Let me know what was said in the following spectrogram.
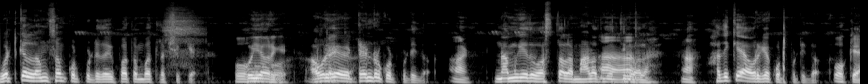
ಒಟ್ಟಿಗೆ ಲಂಸಮ್ ಕೊಟ್ಬಿಟ್ಟಿದ್ದೆವು ಇಪ್ಪತ್ತೊಂಬತ್ತು ಲಕ್ಷಕ್ಕೆ. ಕುಯ್ಯೋರಿಗೆ ಅವ್ರಿಗೆ ಟೆಂಡರ್ ಕೊಟ್ಬಿಟ್ಟಿದ್ದು. ನಮ್ಗೆ ಇದು ಹೊಸ್ತಲ್ಲ ಮಾಡೋದು ಗೊತ್ತಿಲ್ವಲ್ಲ? ಅದಕ್ಕೆ ಅವ್ರಿಗೆ ಕೊಟ್ಬಿಟ್ಟಿದ್ದು. ಓಕೆ.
